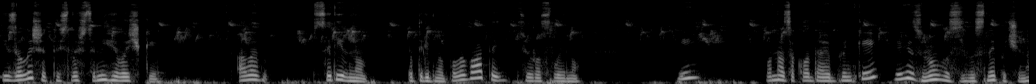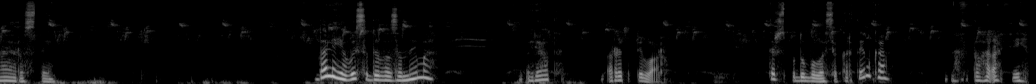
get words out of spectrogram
і залишитись лише самі гілочки. Але все рівно потрібно поливати цю рослину. І вона закладає бруньки і знову з весни починає рости. Далі я висадила за ними ряд Red Pilar. Теж сподобалася картинка на фотографії.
